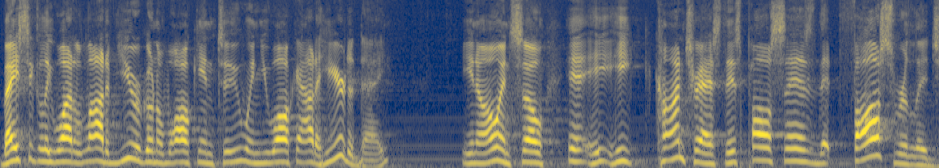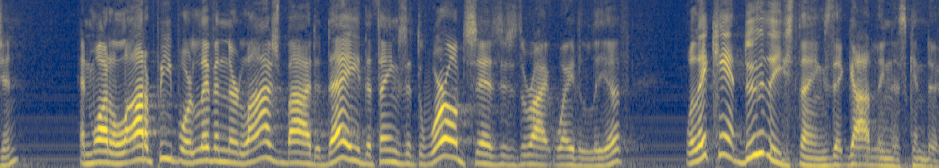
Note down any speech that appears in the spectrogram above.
Basically, what a lot of you are going to walk into when you walk out of here today. You know, and so he, he contrasts this. Paul says that false religion and what a lot of people are living their lives by today, the things that the world says is the right way to live, well, it can't do these things that godliness can do.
